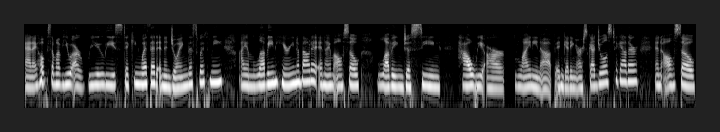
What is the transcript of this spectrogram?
And I hope some of you are really sticking with it and enjoying this with me. I am loving hearing about it. And I'm also loving just seeing how we are lining up and getting our schedules together and also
